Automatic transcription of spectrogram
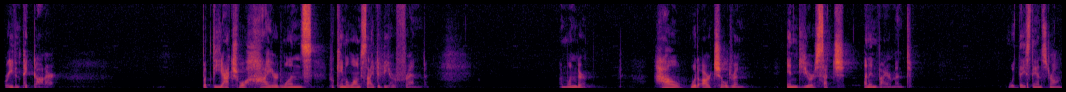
or even picked on her, but the actual hired ones who came alongside to be her friend. I wonder how would our children endure such an environment? Would they stand strong?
